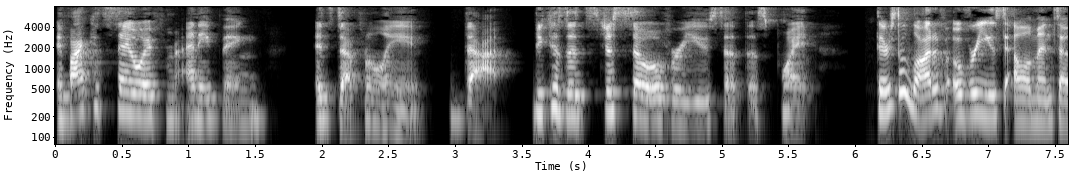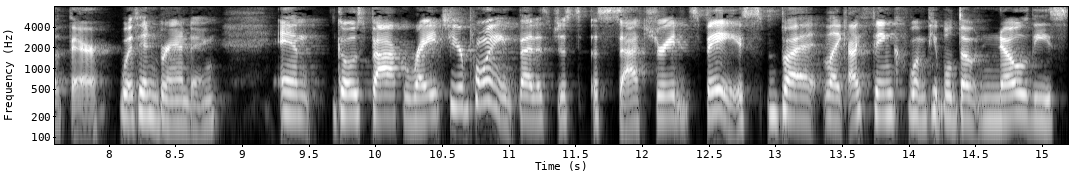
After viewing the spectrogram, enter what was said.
if I could stay away from anything, it's definitely that because it's just so overused at this point there's a lot of overused elements out there within branding and goes back right to your point that it's just a saturated space but like i think when people don't know these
